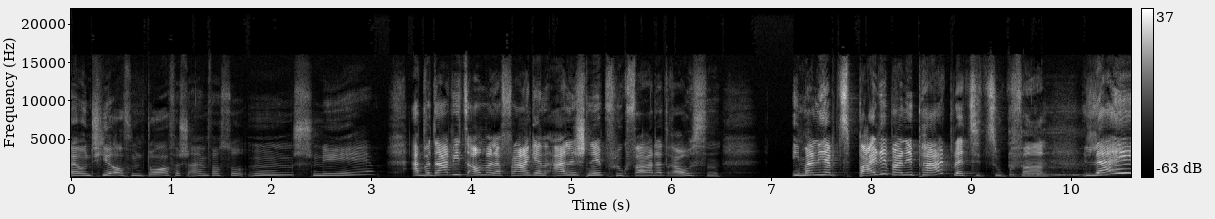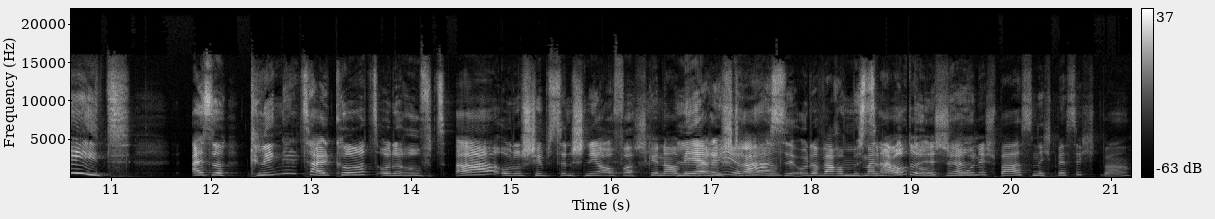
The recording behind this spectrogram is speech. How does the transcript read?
Äh, und hier auf dem Dorf ist einfach so, mh, Schnee. Aber da habe ich jetzt auch mal eine Frage an alle Schneepflugfahrer da draußen. Ich meine, ihr habt beide bei den Parkplätze zugefahren. Leid! Also klingelt's halt kurz oder ruft's an oder schiebt's den Schnee auf eine genau leere mir, Straße, oder? Warum müsste Mein, mein, Auto, ist ja? ohne Spaß nicht mehr sichtbar.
